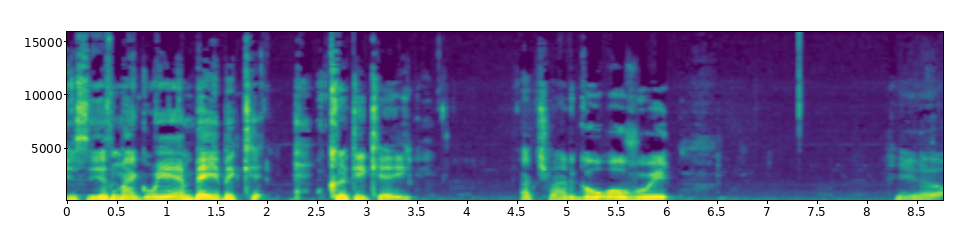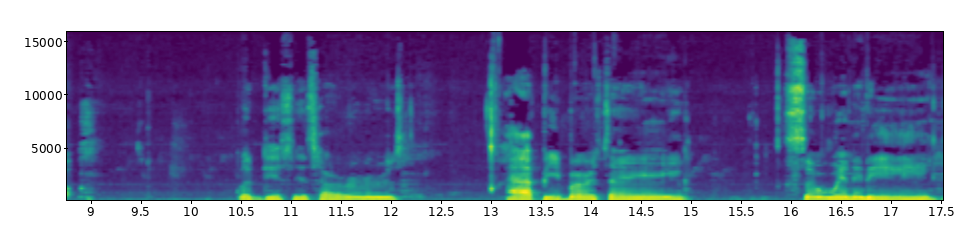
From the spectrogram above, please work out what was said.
This is my grandbaby cookie cake. I try to go over it. Yeah. But this is hers. Happy birthday, Serenity.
